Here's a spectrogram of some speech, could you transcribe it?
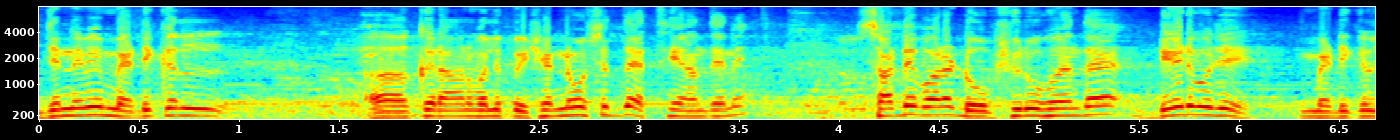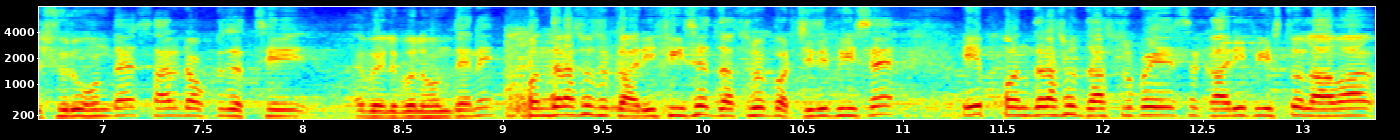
ਜਿੰਨੇ ਵੀ ਮੈਡੀਕਲ ਕਰਾਉਣ ਵਾਲੇ ਪੇਸ਼ੈਂਟ ਨੇ, ਉਹ ਸਿੱਧਾ ਇੱਥੇ ਆਉਂਦੇ ਨੇ। ਸਾਢੇ ਬਾਰਾਂ ਡੋਪ ਸ਼ੁਰੂ ਹੋ ਜਾਂਦਾ ਹੈ 1:30 ਵਜੇ ਮੈਡੀਕਲ ਸ਼ੁਰੂ ਹੁੰਦਾ ਹੈ। ਸਾਰੇ ਡਾਕਟਰਸ ਇੱਥੇ ਅਵੇਲੇਬਲ ਹੁੰਦੇ ਨੇ। 1500 ਸਰਕਾਰੀ ਫੀਸ ਹੈ 10 ਰੁਪਏ ਪਰਚੀ ਦੀ ਫੀਸ ਹੈ। ਇਹ 1510 ਰੁਪਏ ਸਰਕਾਰੀ ਫੀਸ ਤੋਂ ਇਲਾਵਾ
